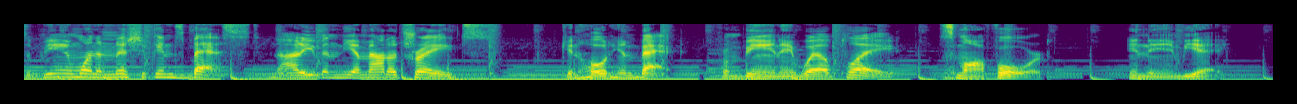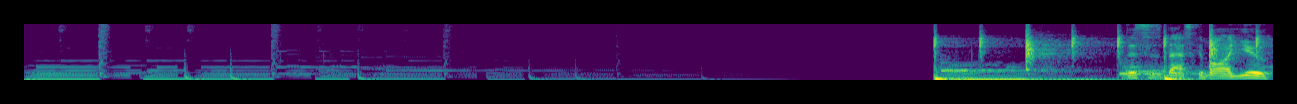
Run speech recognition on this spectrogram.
to being one of Michigan's best. Not even the amount of trades can hold him back from being a well-played small forward in the NBA. This is Basketball U.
